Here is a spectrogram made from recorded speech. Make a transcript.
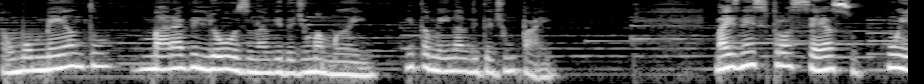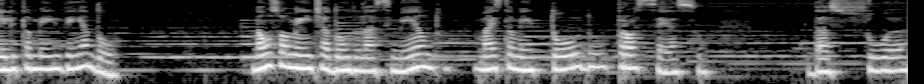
É um momento maravilhoso na vida de uma mãe e também na vida de um pai. Mas nesse processo, com ele também vem a dor. Não somente a dor do nascimento, mas também todo o processo da sua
